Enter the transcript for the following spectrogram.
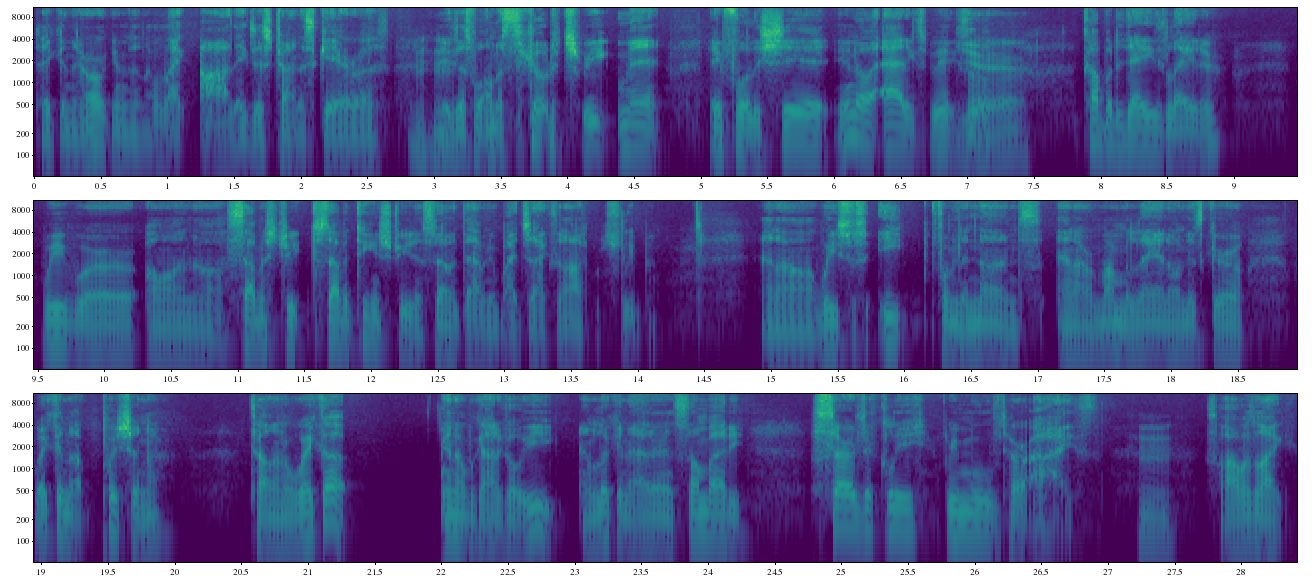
taking their organs. And I was like, ah, they just trying to scare us. They just want us to go to treatment. They full of shit. You know, addicts. big. So Yeah. a couple of days later, we were on uh, 7th Street, 17th Street and 7th Avenue by Jackson Hospital sleeping. And uh, we used to eat from the nuns. And I remember laying on this girl, waking up, pushing her, telling her, wake up. You know, we got to go eat. And looking at her, and somebody surgically removed her eyes. Hmm. So I was like,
